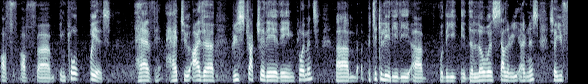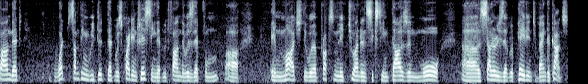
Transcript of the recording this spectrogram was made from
of, of employers have had to either restructure their, their employment, um, particularly the, the, uh, for the, the lowest salary earners. So you found that what something we did that was quite interesting that we found there was that from uh, in March there were approximately 216,000 more uh, salaries that were paid into bank accounts.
